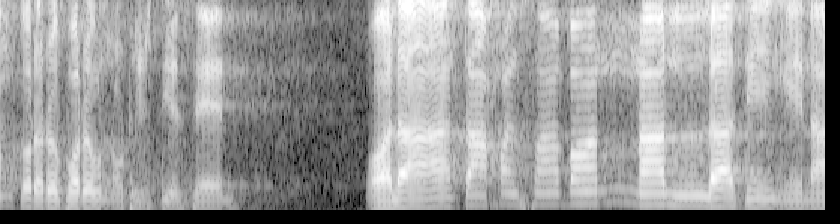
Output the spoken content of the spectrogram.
অন্তরের উপরেও নোটিশ দিয়েছেন। ওলা তাহসাবান্নাল্লাযীনা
